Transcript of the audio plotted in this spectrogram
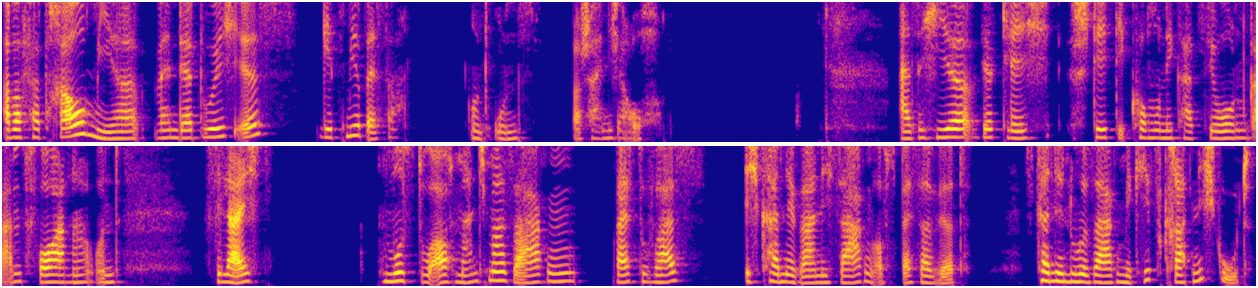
Aber vertrau mir, wenn der durch ist, geht's mir besser. Und uns wahrscheinlich auch. Also hier wirklich steht die Kommunikation ganz vorne und Vielleicht musst du auch manchmal sagen, weißt du was, ich kann dir gar nicht sagen, ob es besser wird. Ich kann dir nur sagen, mir geht's gerade nicht gut,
